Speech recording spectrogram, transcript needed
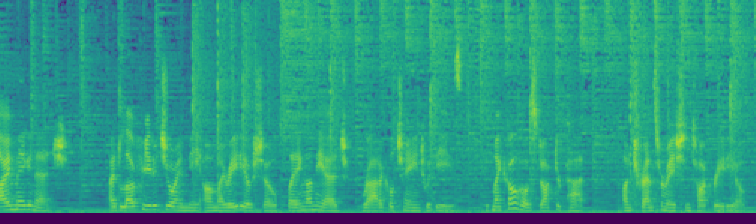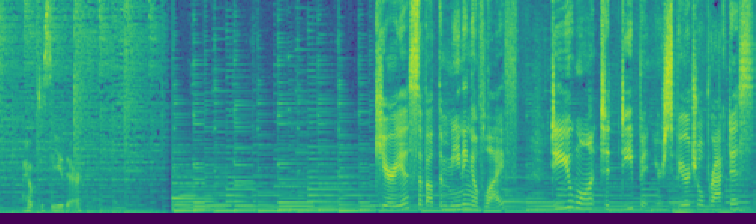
I'm Megan Edge. I'd love for you to join me on my radio show, Playing on the Edge Radical Change with Ease, with my co host, Dr. Pat, on Transformation Talk Radio. I hope to see you there. Curious about the meaning of life? Do you want to deepen your spiritual practice?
